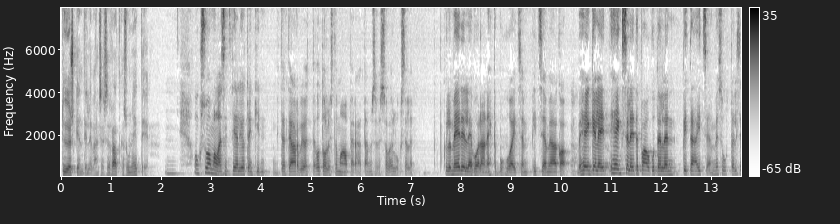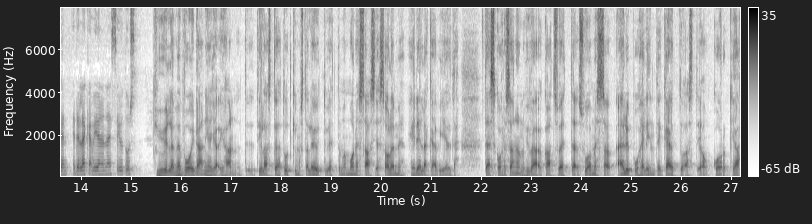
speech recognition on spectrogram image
työskentelevänsä sen ratkaisun eteen. Mm. Onko suomalaiset vielä jotenkin, mitä te arvioitte, otollista maaperää tämmöiselle sovellukselle? Kyllä me edelleen voidaan ehkä puhua itse, itseämme aika henkseleitä paukutellen, pitää itseämme suhteellisen edelläkävijänä näissä jutuissa. Kyllä me voidaan ja ihan tilastoja ja tutkimusta löytyy, että me monessa asiassa olemme edelläkävijöitä. Tässä kohdassa on hyvä katsoa, että Suomessa älypuhelinten käyttöaste on korkea,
